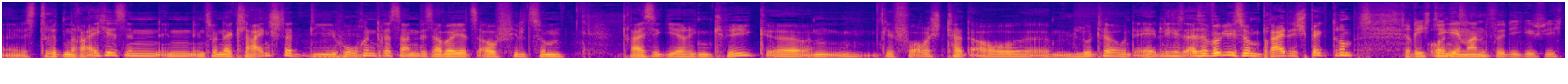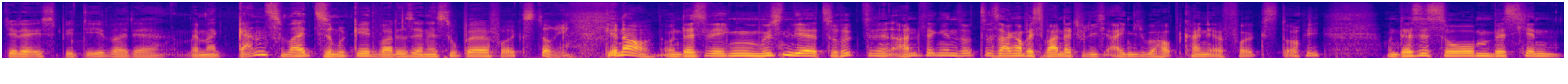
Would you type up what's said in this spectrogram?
des Dritten Reiches in, in, in so einer Kleinstadt, die mhm. hochinteressant ist, aber jetzt auch viel zum Dreißigjährigen Krieg äh, geforscht hat, auch äh, Luther und ähnliches. Also wirklich so ein breites Spektrum. Der richtige und, Mann für die Geschichte der SPD, weil der, wenn man ganz weit zurückgeht, war das ja eine super Erfolgsstory. Genau, und deswegen müssen wir zurück zu den Anfängen sozusagen, aber es war natürlich eigentlich überhaupt keine Erfolgsstory. Und das ist so ein bisschen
